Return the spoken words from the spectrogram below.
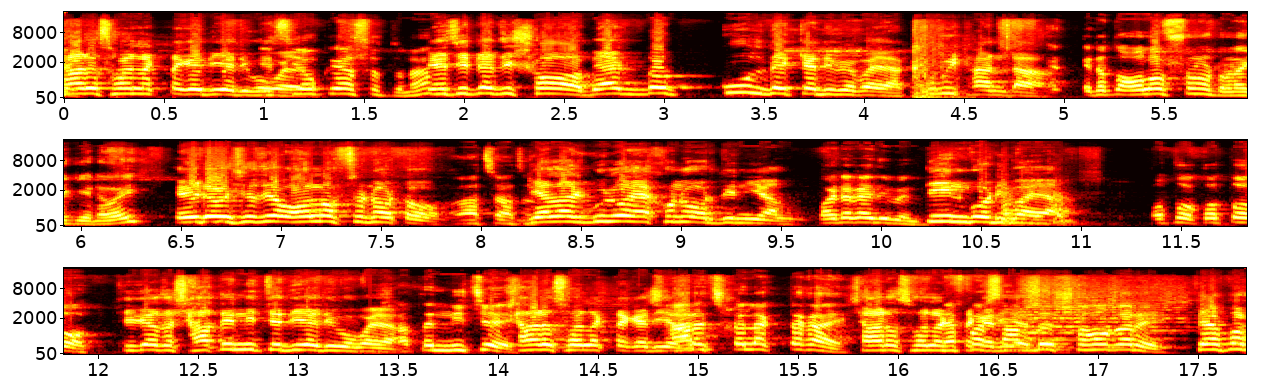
সাড়ে ছয় লাখ টাকা দিয়ে দিব এসি ভাইয়া। ওকে আছে তো না? এসিটা যে সব একদম কুল দেখে দিবে ভাইয়া খুবই ঠান্ডা। এটা তো অল অপশন অটো নাকি এটা ভাই? এটা হচ্ছে যে অল অপশন অটো আচ্ছা আচ্ছা। গ্যালাসগুলো এখনও অরিজিনাল কয় টাকায় দিবেন? তিন বডি ভাইয়া। কত কত? ঠিক আছে সাতের নিচে দিয়ে দিব ভাইয়া। হাতের নিচে? সাড়ে ছয় লাখ টাকা দিয়ে সাড়ে ছয় লাখ টাকায়? সাড়ে ছয় লাখ টাকা সাবজেক্ট সহকারে? পেপার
